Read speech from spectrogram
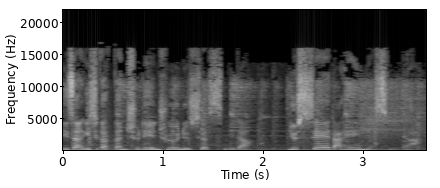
이상 이 시각 간출인 주요 뉴스였습니다. 뉴스의 나혜인이었습니다.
